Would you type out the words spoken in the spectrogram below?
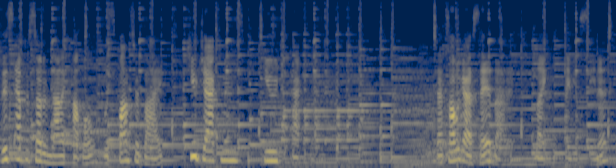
This episode of Not a Couple was sponsored by Hugh Jackman's Huge Pac-Man. That's all we gotta say about it. Like, have you seen it?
